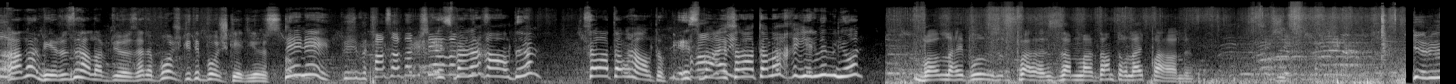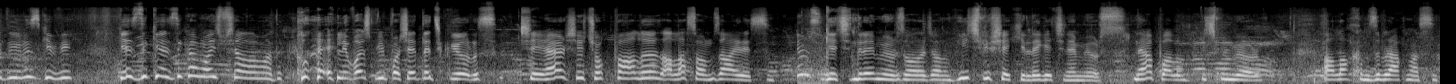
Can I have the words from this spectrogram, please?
Alamıyoruz ne alabiliyoruz? Hani boş gidip boş geliyoruz. Ne ne? Pazardan bir şey alabilir Ispanak aldım. Salatalık aldım. İsma, salatalık 20 milyon. Vallahi bu zamlardan dolayı pahalı. Gördüğünüz gibi gezdik gezdik ama hiçbir şey alamadık. Eli boş bir poşetle çıkıyoruz. Şey her şey çok pahalı. Allah sonumuzu ayretsin. Geçindiremiyoruz valla canım. Hiçbir şekilde geçinemiyoruz. Ne yapalım hiç bilmiyorum. Allah hakkımızı bırakmasın.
